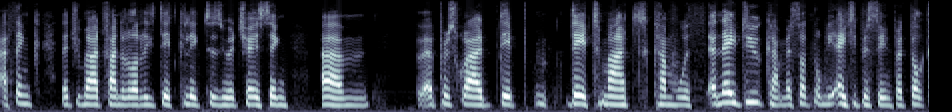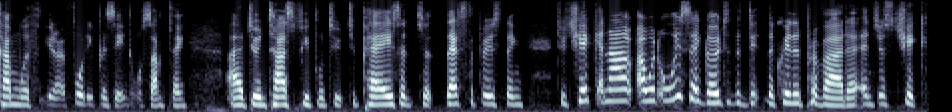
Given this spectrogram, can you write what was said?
I think that you might find a lot of these debt collectors who are chasing. Um, a prescribed debt, debt might come with, and they do come. It's not normally eighty percent, but they'll come with you know forty percent or something uh, to entice people to to pay. So to, that's the first thing to check. And I, I would always say go to the the credit provider and just check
